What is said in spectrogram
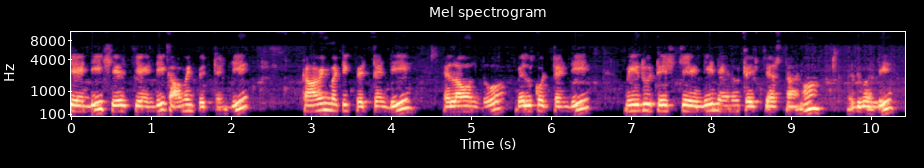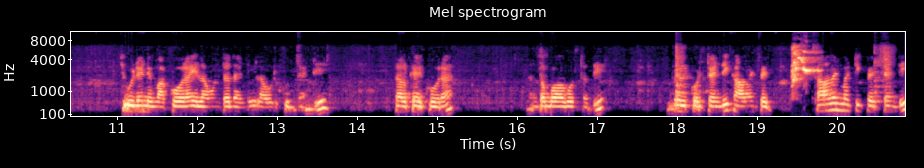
చేయండి షేర్ చేయండి కామెంట్ పెట్టండి. కామెంట్ మట్టికి పెట్టండి ఎలా ఉందో బెల్ కొట్టండి. మీరు టేస్ట్ చేయండి నేను టేస్ట్ చేస్తాను. ఇదిగోండి. చూడండి మా కూర ఇలా ఉంటుందండి ఇలా ఉడుకుద్దండి. తలకాయ కూర ఎంత బాగుంటుంది బెల్ కొట్టండి కామెంట్ పెట్ కామెంట్ మట్టికి పెట్టండి.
